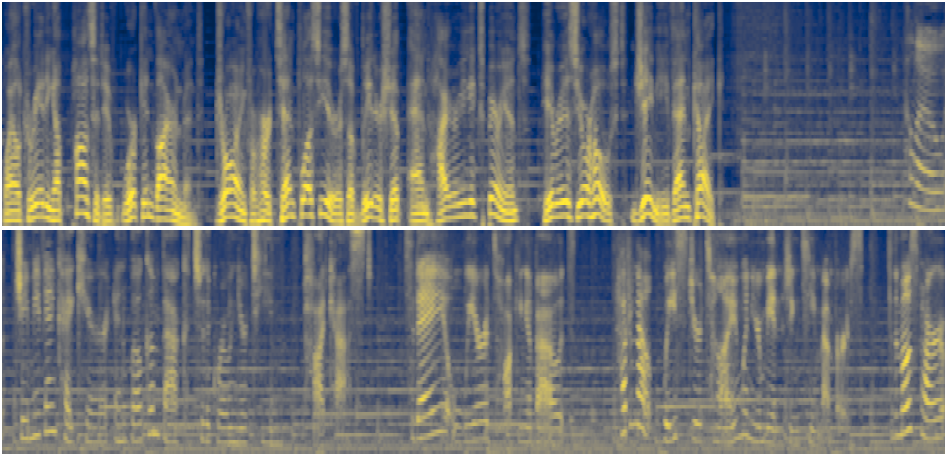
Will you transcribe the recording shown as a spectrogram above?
while creating a positive work environment. Drawing from her 10 plus years of leadership and hiring experience, here is your host, Jamie Van Cuyk. Hello, Jamie Van Cuyk here, and welcome back to the Growing Your Team podcast. Today, we are talking about how to not waste your time when you're managing team members. For the most part,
